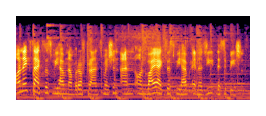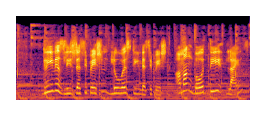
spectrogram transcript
on x-axis we have number of transmission and on y-axis we have energy dissipation. Green is LEACH dissipation, blue is TEEN dissipation. Among both the lines,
